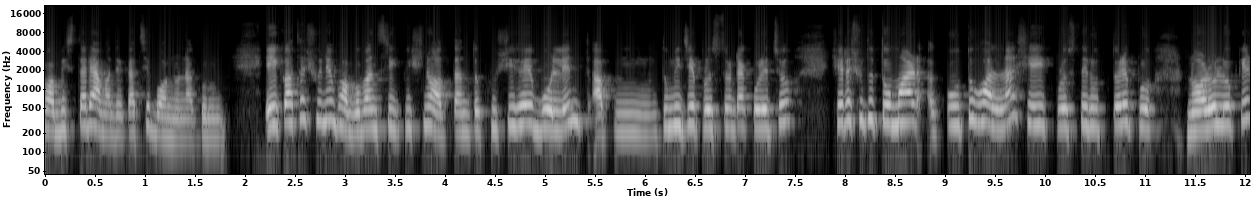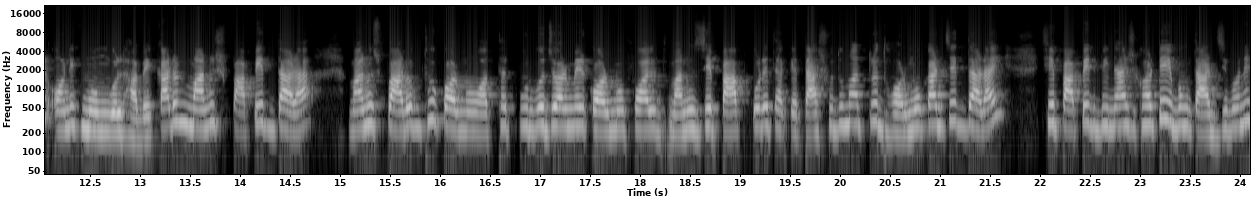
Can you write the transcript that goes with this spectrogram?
সবিস্তারে আমাদের কাছে বর্ণনা করুন। এই কথা শুনে ভগবান শ্রীকৃষ্ণ অত্যন্ত খুশি হয়ে বললেন তুমি যে প্রশ্নটা করেছ, সেটা শুধু তোমার কৌতূহল না, সেই প্রশ্নের উত্তরে নরলোকের অনেক মঙ্গল হবে। কারণ মানুষ পাপের দ্বারা, মানুষ প্রারব্ধ কর্ম, অর্থাৎ পূর্বজন্মের কর্মফল, মানুষ যে পাপ করে থাকে, তা শুধুমাত্র ধর্মকার্যের দ্বারাই সে পাপের বিনাশ ঘটে এবং তার জীবনে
